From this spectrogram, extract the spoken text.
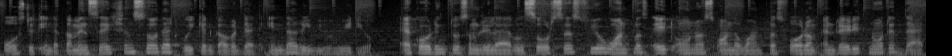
post it in the comment section so that we can cover that in the review video. According to some reliable sources, few OnePlus 8 owners on the OnePlus forum and Reddit noted that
